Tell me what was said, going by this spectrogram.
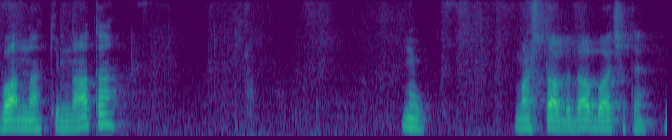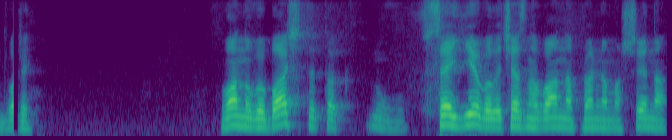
ванна кімната. Ну, масштаби, да, бачите? Два. Ванну ви бачите, так, ну, все є, величезна ванна, пральна машина.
